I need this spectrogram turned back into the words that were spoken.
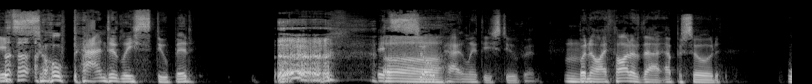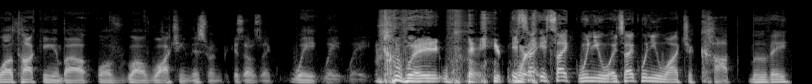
it's so patently stupid. It's Uh. so patently stupid. Mm. But no, I thought of that episode while talking about while while watching this one because I was like, wait, wait, wait. wait, wait, wait. It's like it's like when you it's like when you watch a cop movie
